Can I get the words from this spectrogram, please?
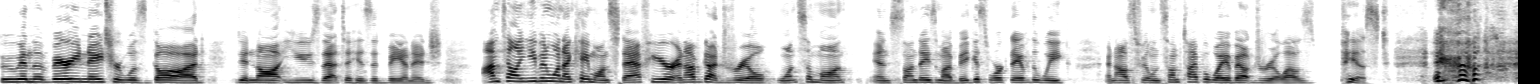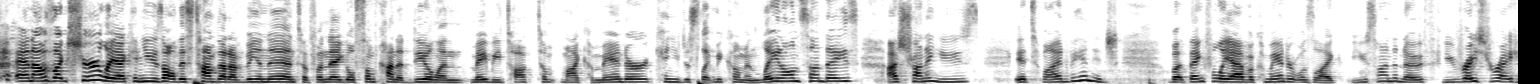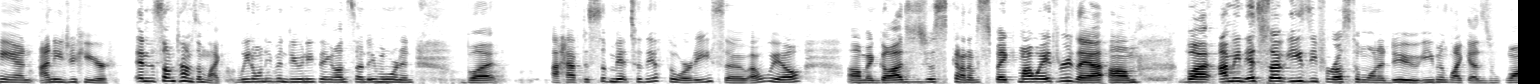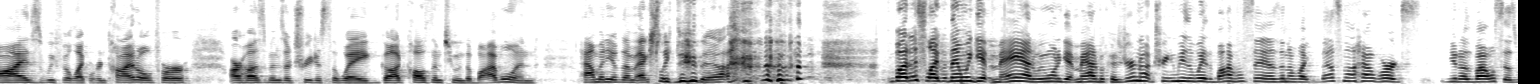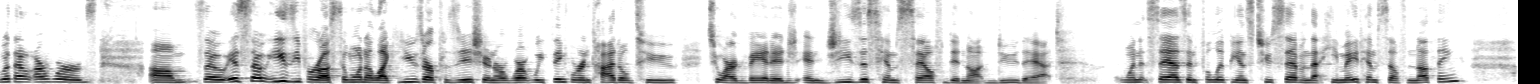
who in the very nature was God, did not use that to his advantage. I'm telling you, even when I came on staff here, and I've got drill once a month, and Sunday's my biggest work day of the week, and I was feeling some type of way about drill. I was pissed. and I was like, surely I can use all this time that I've been in to finagle some kind of deal and maybe talk to my commander. Can you just let me come in late on Sundays? I was trying to use it to my advantage. But thankfully, I have a commander that was like, You signed an oath, you raised your right hand, I need you here. And sometimes I'm like, We don't even do anything on Sunday morning. But I have to submit to the authority, so I will. Um, and God's just kind of spaked my way through that. Um, but I mean, it's so easy for us to want to do, even like as wives, we feel like we're entitled for our husbands to treat us the way God calls them to in the Bible. And how many of them actually do that? but it's like then we get mad. We want to get mad because you're not treating me the way the Bible says. And I'm like, that's not how it works. You know, the Bible says without our words. Um, so it's so easy for us to want to like use our position or what we think we're entitled to to our advantage. And Jesus himself did not do that. When it says in Philippians 2 7 that he made himself nothing,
